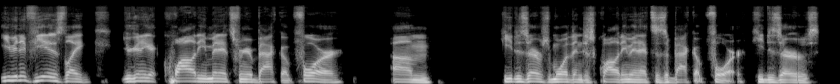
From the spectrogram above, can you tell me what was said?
Even if he is like, you're gonna get quality minutes from your backup four. Um, he deserves more than just quality minutes as a backup four. He deserves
